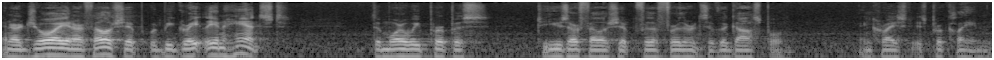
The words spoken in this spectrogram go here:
and our joy and our fellowship would be greatly enhanced the more we purpose to use our fellowship for the furtherance of the gospel and Christ is proclaimed.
